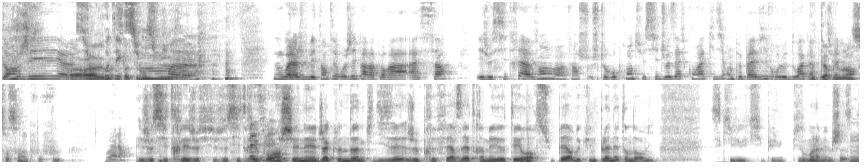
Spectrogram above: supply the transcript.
danger, surprotection. Donc voilà, je voulais t'interroger par rapport à, à ça. Et je citerai avant, enfin je, te reprends, tu cites Joseph Conrad qui dit on ne peut pas vivre le doigt perpétuellement sur, son, pouf. Voilà. Et je citerai, je, je citerai pour enchaîner Jack London qui disait je préfère être un météore superbe qu'une planète endormie. Ce qui, qui, est plus ou moins la même chose. Mm.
